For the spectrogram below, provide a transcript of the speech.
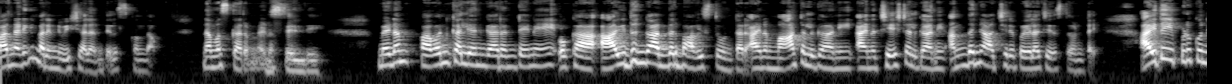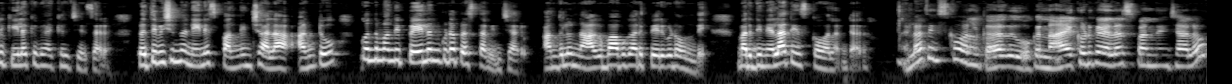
వారిని అడిగి మరిన్ని విషయాలను తెలుసుకుందాం. నమస్కారం మేడం. అండి. మేడం పవన్ కళ్యాణ్ గారు అంటేనే ఒక ఆయుధంగా అందరు భావిస్తూ ఉంటారు. ఆయన మాటలు కానీ ఆయన చేష్టలు కానీ అందరినీ ఆశ్చర్యపోయేలా చేస్తూ ఉంటాయి. అయితే ఇప్పుడు కొన్ని కీలక వ్యాఖ్యలు చేశారు. ప్రతి విషయంలో నేనే స్పందించాలా అంటూ కొంతమంది పేర్లను కూడా ప్రస్తావించారు. అందులో నాగబాబు గారి పేరు కూడా ఉంది. మరి దీన్ని ఎలా తీసుకోవాలంటారు? ఎలా తీసుకోవాలని కాదు. ఒక నాయకుడిగా ఎలా స్పందించాలో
